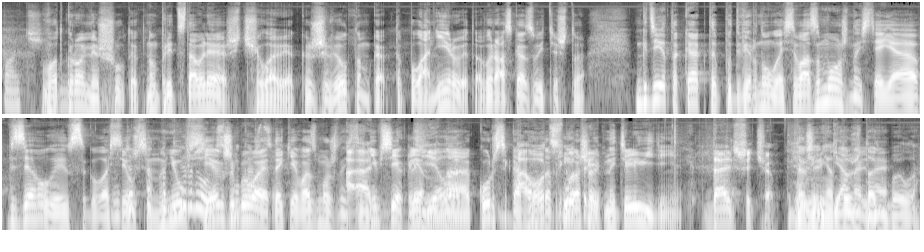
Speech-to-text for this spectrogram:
Почему? Вот кроме шуток, ну представляешь, человек живет там как-то, планирует, а вы рассказываете, что где-то как-то подвернулась возможность, а я взял и согласился. Ну не у всех же бывают кажется. такие возможности, А не всех, Лен, дело- на курсе А каком-то вот приглашают смотри. на телевидение. Дальше что? Даже У меня тоже так было.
